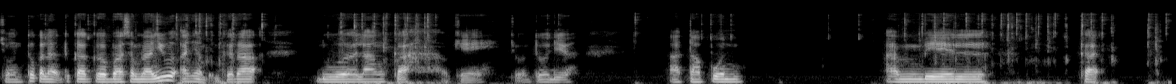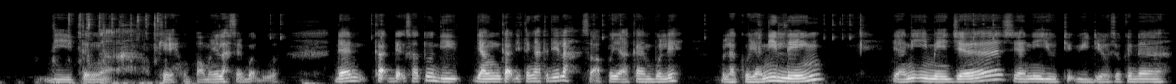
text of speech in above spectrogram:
Contoh kalau nak tukar ke bahasa Melayu hanya bergerak dua langkah. Okey, contoh dia. Ataupun ambil kad di tengah. Okey, umpamanya lah saya buat dua. Dan kad deck satu di yang kad di tengah tadi lah. So apa yang akan boleh berlaku. Yang ni link, yang ni images, yang ni YouTube video. So kena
